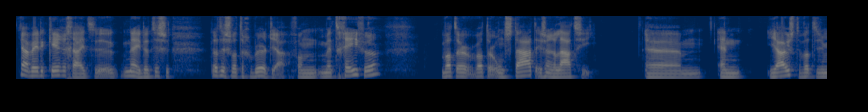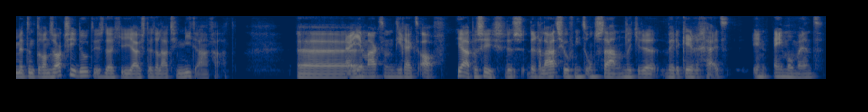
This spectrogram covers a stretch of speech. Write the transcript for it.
Ja, wederkerigheid. eh, nee, dat is, dat is wat er gebeurt, ja. Van met geven, wat er, wat er ontstaat, is een relatie. Ehm, en juist wat je met een transactie doet, is dat je juist de relatie niet aangaat. Eh, ja, je maakt hem direct af. ja, precies. Dus de relatie hoeft niet te ontstaan omdat je de wederkerigheid in één moment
